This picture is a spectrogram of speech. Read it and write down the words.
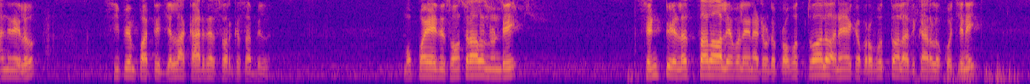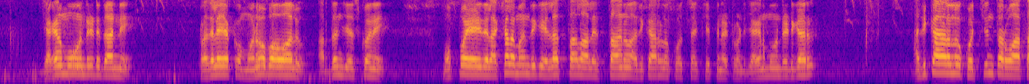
Anjaneyulu CPM party జిల్లా కార్యదర్శి వర్గ సభ్యులు. ముప్పై ఐదు సంవత్సరాల నుండి సెంటు ఇళ్ళ స్థలాలు ఇవ్వలేనటువంటి ప్రభుత్వాలు అనేక ప్రభుత్వాలు అధికారంలోకి వచ్చినాయి. జగన్మోహన్ రెడ్డి దాన్ని ప్రజల యొక్క మనోభావాలు అర్థం చేసుకొని ముప్పై ఐదు లక్షల మందికి ఇళ్ళ స్థలాలు ఇస్తాను అధికారంలోకి వస్తే చెప్పినటువంటి జగన్మోహన్ రెడ్డి గారు అధికారంలోకి వచ్చిన తర్వాత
